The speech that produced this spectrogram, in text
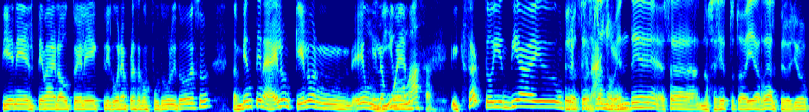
tiene el tema del auto eléctrico, una empresa con futuro y todo eso. También tiene a Elon, que Elon es un lo divo. mueve masa. Exacto, hoy en día es un Pero personaje. Tesla no vende, o sea, no sé si esto todavía es real, pero yo,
